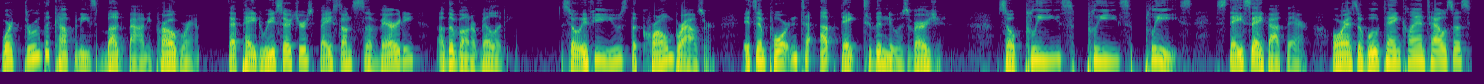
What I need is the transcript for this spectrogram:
were through the company's bug bounty program that paid researchers based on severity of the vulnerability. So if you use the Chrome browser, it's important to update to the newest version. So please, please, please stay safe out there. Or as the Wu Tang Clan tells us,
